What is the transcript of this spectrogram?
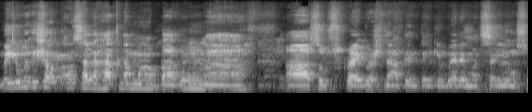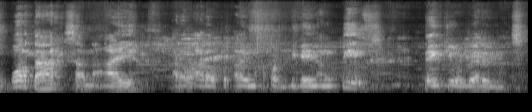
may mega shout out sa lahat ng mga bagong ah, ah, subscribers natin. Thank you very much sa iyong suporta. Sana ay araw-araw po tayo makapagbigay ng tips. Thank you very much.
